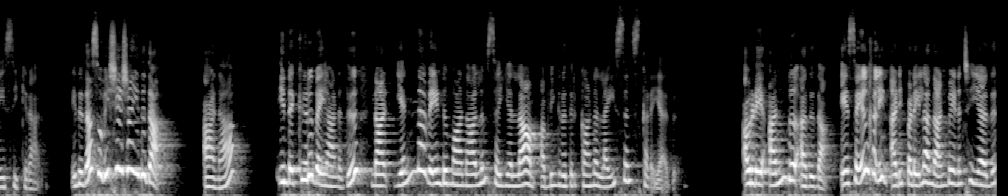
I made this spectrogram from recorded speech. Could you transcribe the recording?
நேசிக்கிறார். இதுதான் சுவிசேஷம் இதுதான். ஆனா இந்த கிருபையானது நான் என்ன வேண்டுமானாலும் செய்யலாம் அப்படிங்கிறதற்கான லைசன்ஸ் கிடையாது. அவருடைய அன்பு அதுதான். என் செயல்களின் அடிப்படையில் அந்த அன்பு என்ன செய்யாது?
